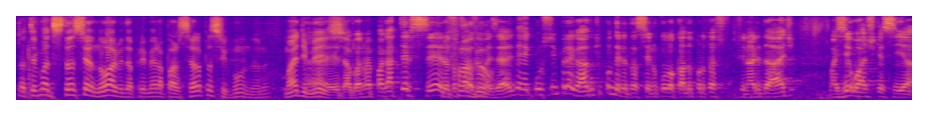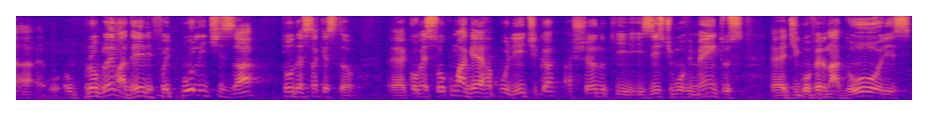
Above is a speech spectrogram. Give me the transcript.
É... Teve uma distância enorme da primeira parcela para a segunda, né? Mais de é, mês. agora vai pagar a terceira, eu Flávio, falando, mas é recurso empregado que poderia estar sendo colocado por outra finalidade. Mas eu acho que assim, a, a, o problema dele foi politizar toda essa questão. É, começou com uma guerra política, achando que existe movimentos é, de governadores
